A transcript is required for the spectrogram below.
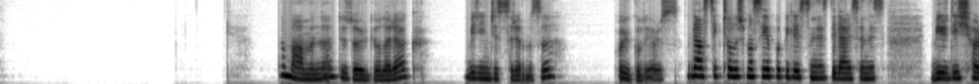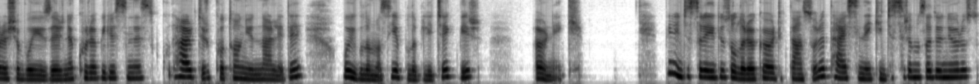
Tamamını düz örgü olarak birinci sıramızı uyguluyoruz. Lastik çalışması yapabilirsiniz. Dilerseniz bir diş haroşa boyu üzerine kurabilirsiniz. Her tür koton yünlerle de uygulaması yapılabilecek bir örnek. Birinci sırayı düz olarak ördükten sonra tersine ikinci sıramıza dönüyoruz.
